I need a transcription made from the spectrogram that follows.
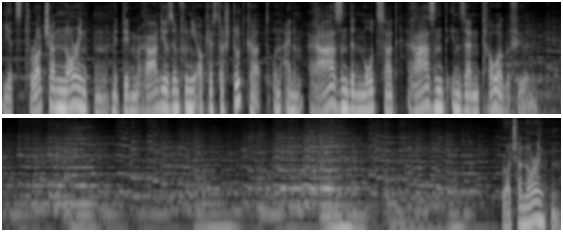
Jetzt Roger Norrington mit dem Radiosymphonieorchester Stuttgart und einem rasenden Mozart, rasend in seinen Trauergefühlen. Roger Norrington.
